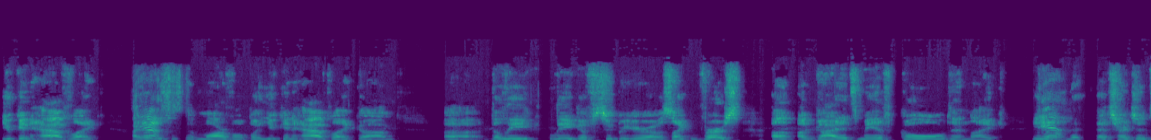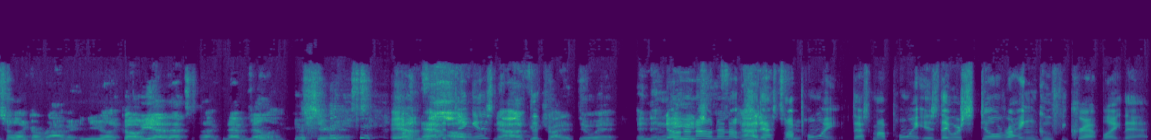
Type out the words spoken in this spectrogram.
you can have like I know this is the Marvel, but you can have like um uh the league League of Superheroes like verse a, a guy that's made of gold and like you Yeah. know that, that turns into like a rabbit, and you're like, oh yeah, that's that, that villain. He's serious. yeah, but now, the thing is, now if you try to do it in the no, no, age no, no, no. of See, that's my point. That's my point. Is they were still writing goofy crap like that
